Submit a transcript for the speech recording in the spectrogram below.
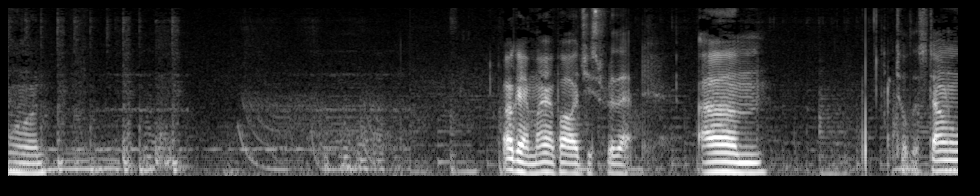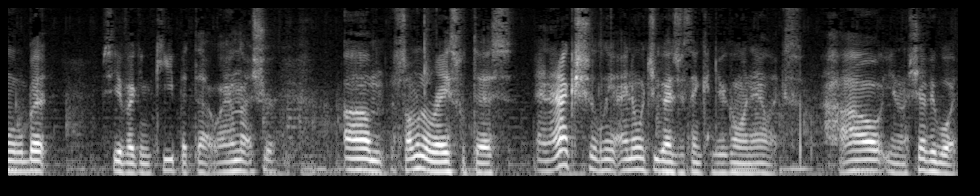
hold on. Okay, my apologies for that. Um, tilt this down a little bit, see if I can keep it that way. I'm not sure. Um, so I'm gonna race with this. And actually, I know what you guys are thinking. You're going, Alex. How, you know, Chevy boy,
